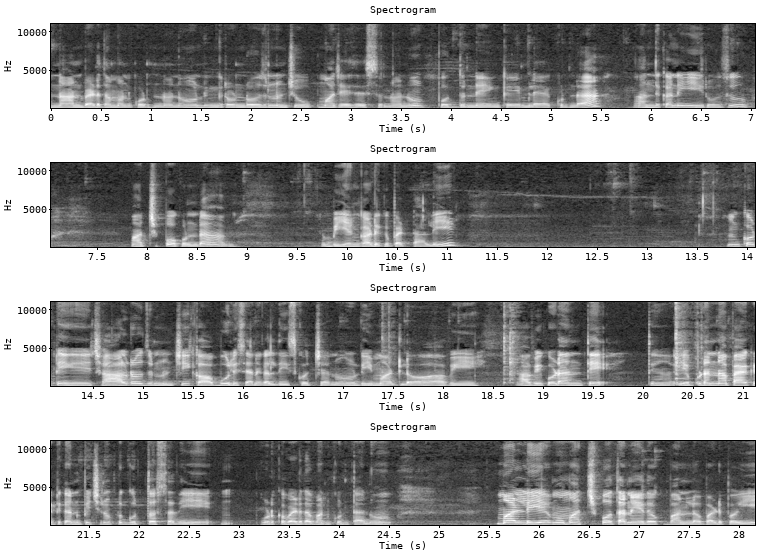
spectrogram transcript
నానబెడదాం అనుకుంటున్నాను. ఇంక రెండు రోజుల నుంచి ఉప్మా చేసేస్తున్నాను. పొద్దున్నే ఇంకేం లేకుండా. అందుకని ఈరోజు మర్చిపోకుండా బియ్యం కడిగి పెట్టాలి. ఇంకోటి చాలా రోజుల నుంచి కాబూలి శనగలు తీసుకొచ్చాను. డీమార్ట్లో అవి అవి కూడా అంతే. ఎప్పుడన్నా ప్యాకెట్ కనిపించినప్పుడు గుర్తొస్తుంది. ఉడకబెడదాం అనుకుంటాను. మళ్ళీ ఏమో మర్చిపోతాను ఏదో ఒక పనిలో పడిపోయి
